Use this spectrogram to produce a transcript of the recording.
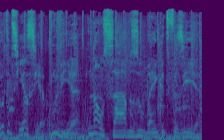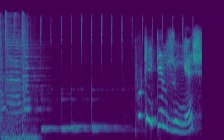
minuto de ciência por dia, não sabes o bem que te fazia. Porquê temos unhas?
